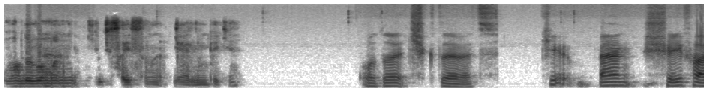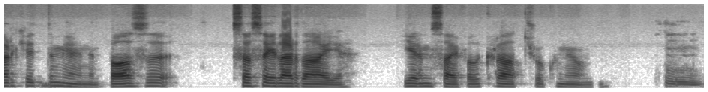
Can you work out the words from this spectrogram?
Wonder Woman'ın ikinci sayısını geldim peki. O da çıktı evet. Ki ben şeyi fark ettim yani. Bazı kısa sayılar daha iyi. 20 sayfalık rahatça okunuyor. Hmm.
